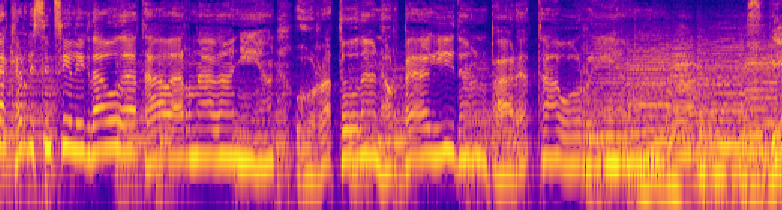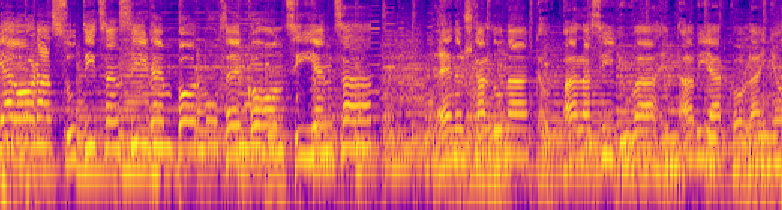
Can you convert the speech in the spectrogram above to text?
Erdi zintzilik daude taberna gainean Urratu den aurpegi den pareta horrian Biagora zutitzen ziren pormuzeko ontzientzat Lehen Euskalduna gaur palazioa eta biharko laino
